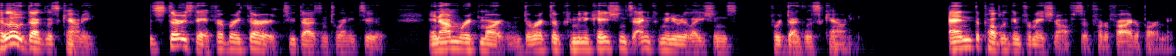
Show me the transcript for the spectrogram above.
Hello, Douglas County. It's Thursday, February 3rd, 2022, and I'm Rick Martin, Director of Communications and Community Relations for Douglas County and the Public Information Officer for the Fire Department.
